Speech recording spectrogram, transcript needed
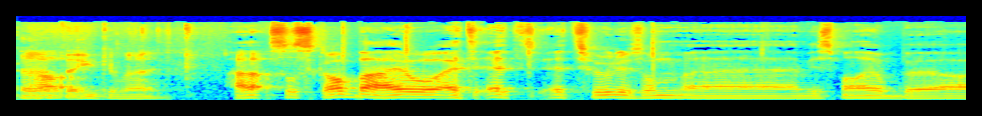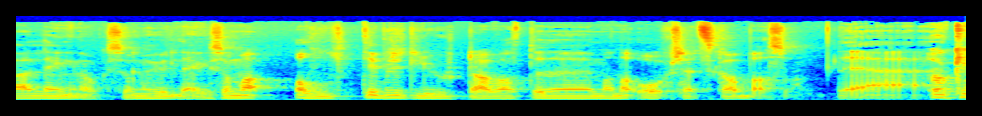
kan jeg tenke meg. Neida, så skabb er jo Jeg, jeg, jeg tror liksom eh, Hvis man har jobba lenge nok som hudlege, så har man alltid blitt lurt av at det, man har oversett skabb. Altså. Det, er, Ok,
